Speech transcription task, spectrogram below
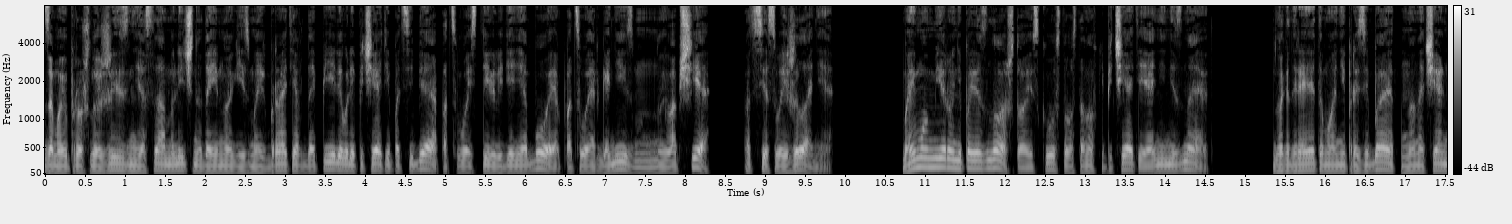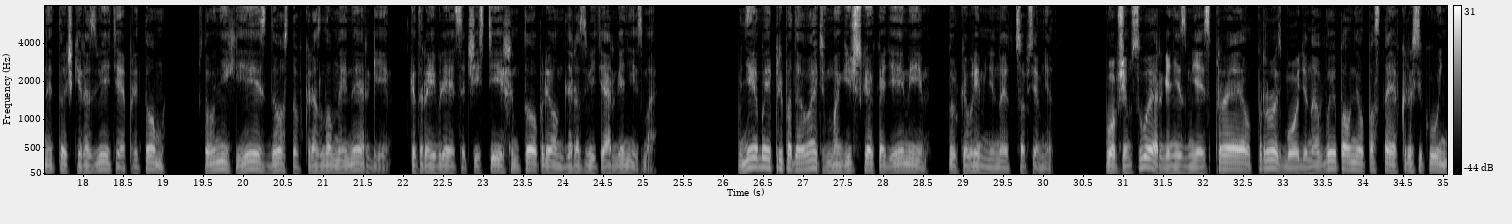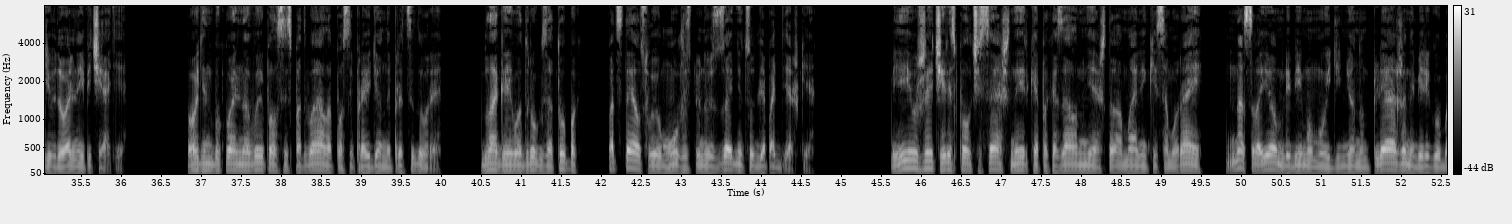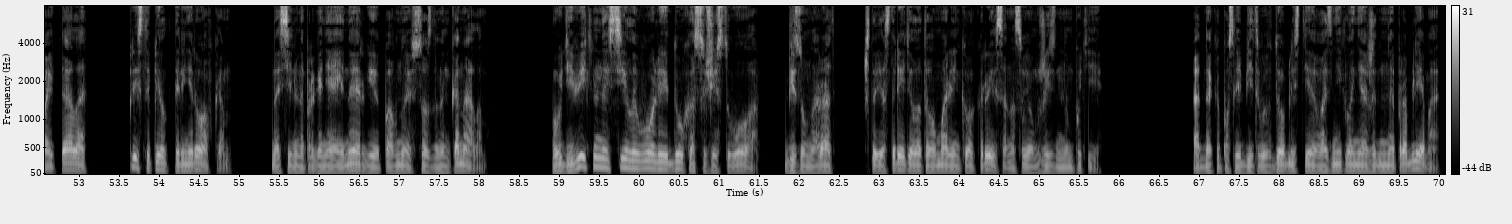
За мою прошлую жизнь я сам лично, да и многие из моих братьев допиливали печати под себя, под свой стиль ведения боя, под свой организм, ну и вообще под все свои желания. Моему миру не повезло, что искусство установки печати они не знают. Благодаря этому они прозябают на начальной точке развития, при том, что у них есть доступ к разломной энергии, которая является чистейшим топливом для развития организма. Мне бы преподавать в магической академии, только времени на это совсем нет. В общем, свой организм я исправил, просьбу Одина выполнил, поставив крысику индивидуальные печати. Один буквально выполз из подвала после проведенной процедуры. Благо его друг Затопок подставил свою мужественную задницу для поддержки. И уже через полчаса Шнырька показал мне, что маленький самурай на своем любимом уединенном пляже на берегу Байкала приступил к тренировкам, насильно прогоняя энергию по вновь созданным каналам. Удивительной силы воли и духа существо. Безумно рад, что я встретил этого маленького крыса на своем жизненном пути. Однако после битвы в доблести возникла неожиданная проблема.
